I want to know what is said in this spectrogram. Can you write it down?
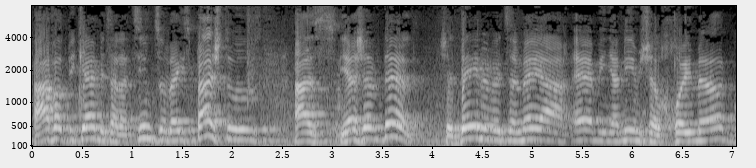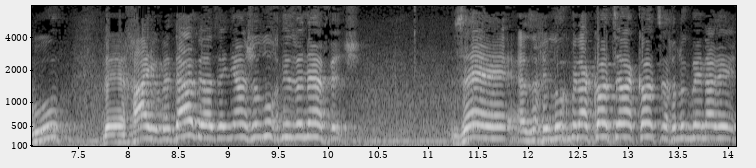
אף על פי כן מצד הצמצום והאספשטוס אז יש הבדל שדיימם וצמח הם עניינים של חומר, גוף וחי ומדבר זה עניין של רוחניס ונפש. זה, אז החילוק בין הקוצר לקוצר, חילוק בין הריך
